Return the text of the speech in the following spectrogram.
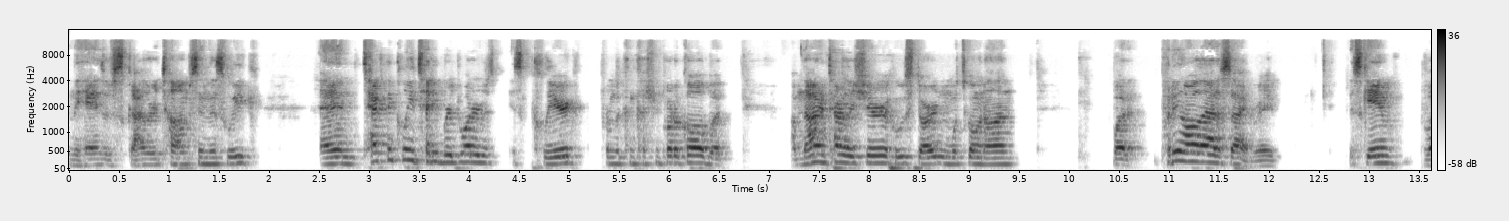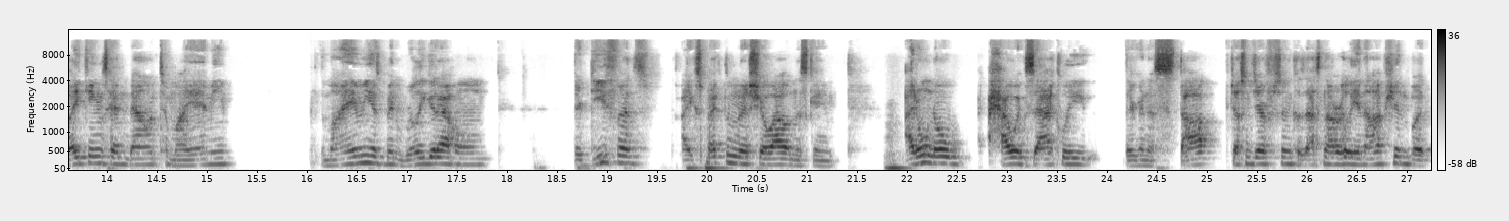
in the hands of Skylar Thompson this week. And technically, Teddy Bridgewater is, is cleared from the concussion protocol, but I'm not entirely sure who's starting, what's going on. But putting all that aside, right? This game, Vikings heading down to Miami. The Miami has been really good at home. Their defense, I expect them to show out in this game. I don't know how exactly they're going to stop Justin Jefferson because that's not really an option, but you,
